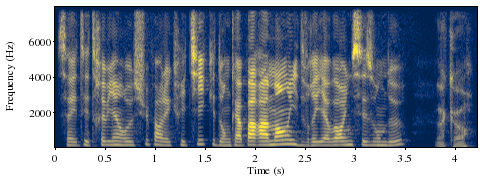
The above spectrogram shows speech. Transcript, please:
ça a été très bien reçu par les critiques. Donc apparemment, il devrait y avoir une saison 2. D'accord.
